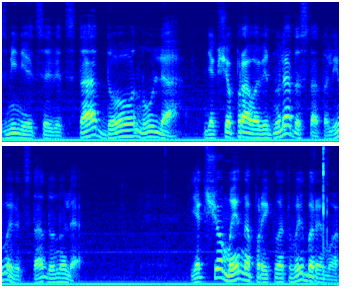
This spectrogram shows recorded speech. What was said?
змінюється від 100 до 0. Якщо право від 0 до 100, то ліво від 100 до 0. Якщо ми, наприклад, виберемо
